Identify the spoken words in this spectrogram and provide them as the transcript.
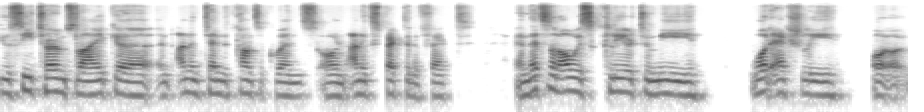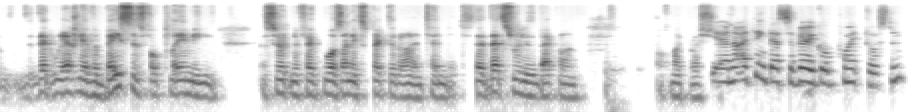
you see terms like uh, an unintended consequence or an unexpected effect. And that's not always clear to me what actually, or that we actually have a basis for claiming a certain effect was unexpected or unintended. That, that's really the background of my question. Yeah, and I think that's a very good point, Thorsten.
